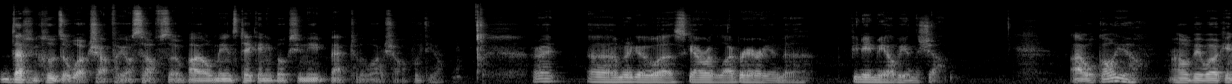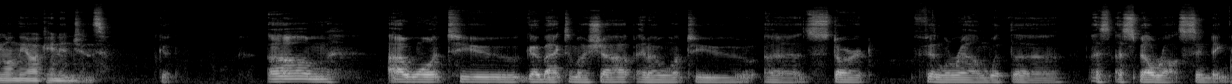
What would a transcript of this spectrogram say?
that includes a workshop for yourself. So by all means, take any books you need back to the workshop with you. All right. Uh, I'm gonna go uh, scour the library, and uh, if you need me, I'll be in the shop. I will call you. I'll be working on the arcane engines. Good. Um, I want to go back to my shop and I want to uh, start fiddling around with uh, a, a spell rot sending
